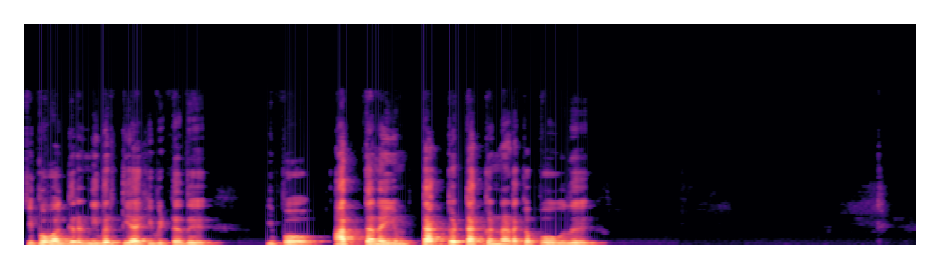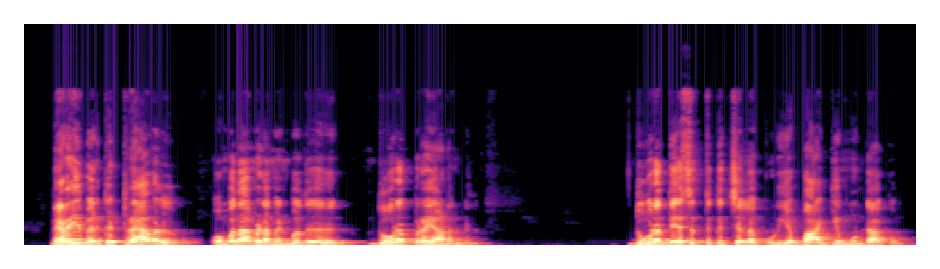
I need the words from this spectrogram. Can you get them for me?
இப்போ வக்ர நிவர்த்தியாகி விட்டது இப்போ அத்தனையும் டக்கு டக்குன்னு நடக்க போகுது. நிறைய பேருக்கு டிராவல் ஒன்பதாம் இடம் என்பது தூர பிரயாணங்கள். தூர தேசத்துக்கு செல்லக்கூடிய பாக்கியம் உண்டாக்கும்.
